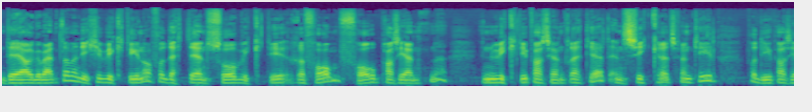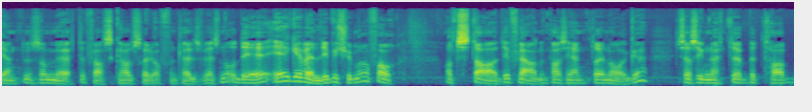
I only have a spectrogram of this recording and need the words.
det er argumenter, men de er ikke viktige nå, for dette er en så viktig reform for pasientene. En viktig pasientrettighet, en sikkerhetsventil for de pasientene som møter flaskehalser i det offentlige helsevesenet. Og det jeg er veldig bekymra for at stadig flere pasienter i Norge ser seg nødt til å betale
